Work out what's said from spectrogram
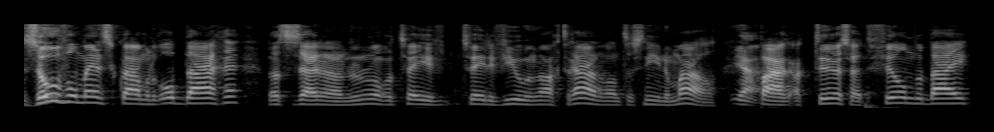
Zoveel mensen kwamen erop dagen dat ze zeiden, nou doen we nog een tweede, tweede viewing achteraan, want dat is niet normaal. ja. Een paar acteurs uit de film erbij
